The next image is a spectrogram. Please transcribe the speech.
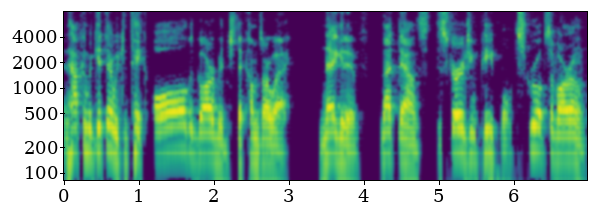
And how can we get there? We can take all the garbage that comes our way negative, letdowns, discouraging people, screw ups of our own.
